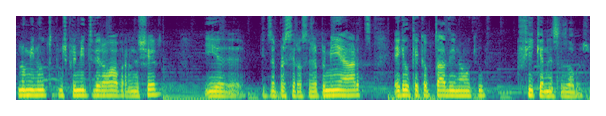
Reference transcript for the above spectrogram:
num minuto que nos permite ver a obra nascer e, eh, e desaparecer. Ou seja, para mim a arte é aquilo que é captado e não aquilo que fica nessas obras.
